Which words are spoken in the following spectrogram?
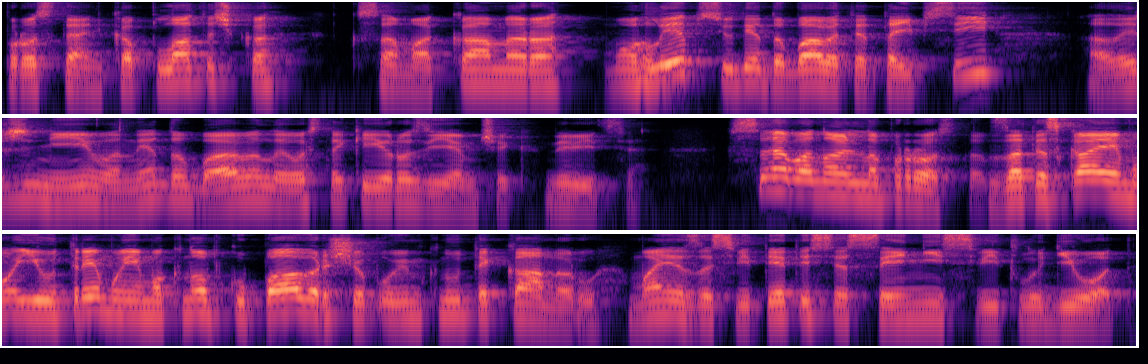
простенька платочка, сама камера. Могли б сюди додати Type-C. Але ж ні, вони додали ось такий роз'ємчик. Дивіться. Все банально просто. Затискаємо і утримуємо кнопку Power, щоб увімкнути камеру. Має засвітитися синій світлодіод.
